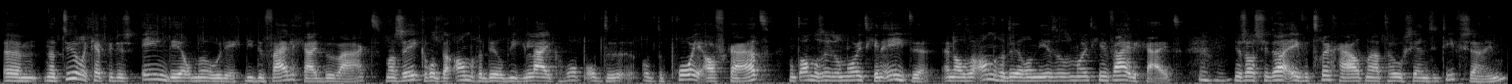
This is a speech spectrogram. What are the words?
Ehm, natuurlijk heb je dus één deel nodig die de veiligheid bewaakt. Maar zeker ook de andere deel die gelijk hop op de, op de prooi afgaat. Want anders is er nooit geen eten. En als de andere deel er niet is, is er nooit geen veiligheid. Dus als je daar even terughaalt naar het hoogsensitief zijn.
